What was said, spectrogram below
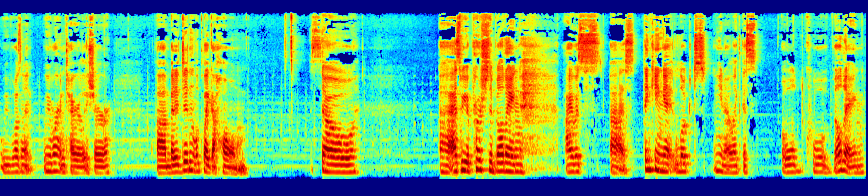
We wasn't, we weren't entirely sure. Um, but it didn't look like a home. So uh, as we approached the building, I was uh, thinking it looked, you know, like this old, cool building.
